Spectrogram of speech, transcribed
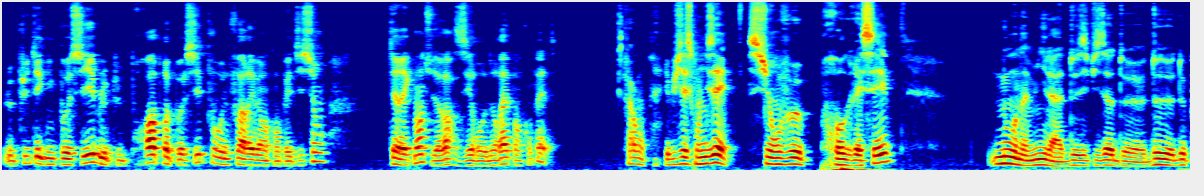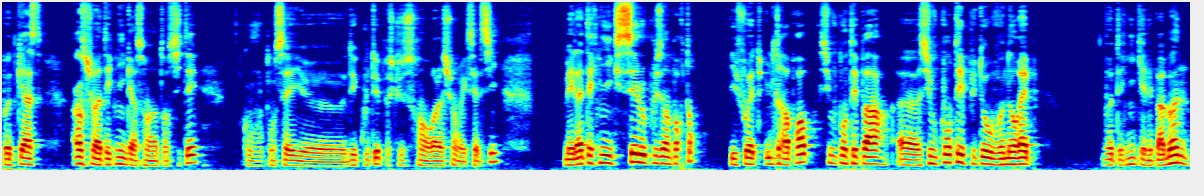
le plus technique possible, le plus propre possible pour une fois arrivé en compétition. Théoriquement, tu dois avoir zéro no rep en compète. Clairement. Et puis c'est ce qu'on disait, si on veut progresser, nous on a mis là deux épisodes de, de, podcast, un sur la technique, un sur l'intensité, qu'on vous conseille euh, d'écouter parce que ce sera en relation avec celle-ci. Mais la technique c'est le plus important, il faut être ultra propre. Si vous comptez pas, euh, si vous comptez plutôt vos no reps, votre technique elle est pas bonne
